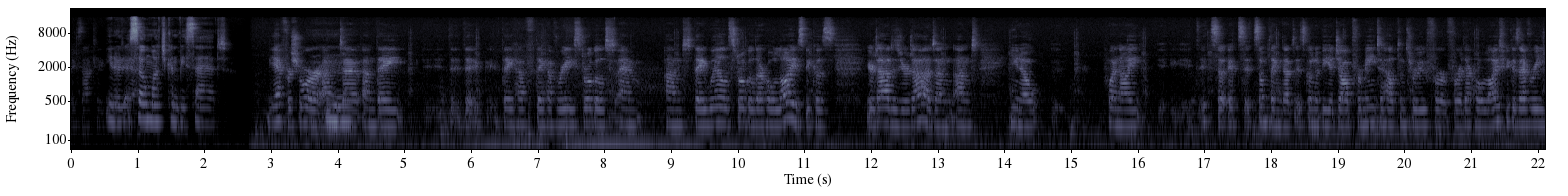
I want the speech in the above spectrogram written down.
exactly. You know, yeah. so much can be said. yeah, for sure. And Mhm. uh, and they, they they have they have really struggled. Um, and they will struggle their whole lives because your dad is your dad, and and you know, when I. It's a, it's it's something that is going to be a job for me to help them through for, for their whole life because every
